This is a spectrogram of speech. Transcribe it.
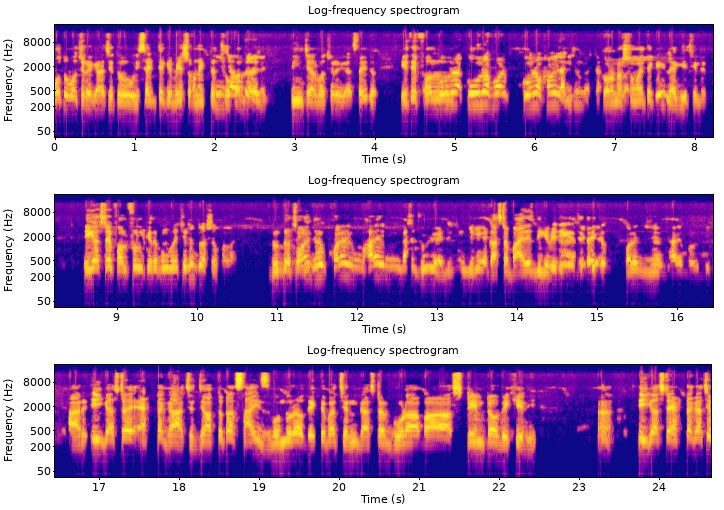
কত বছরের গাছ? তো ওই সাইড থেকে বেশ অনেকটা গেছে। তিন চার বছরের গাছ তাই তো? এতে ফল করোনা করোনার ফলই লাগিয়েছিলাম গাছটা। করোনার সময় থেকেই লাগিয়েছিলেন। এই গাছটায় ফল ফুল কীরকম হয়েছিল? দুর্দর্শ ফল হয়। ফলের ঝ- ভারে গাছে ঝুড়ি গেছে গাছটা বাইরের দিকে বেরিয়ে গেছে তাই তো? ফলের ঝাড়ে। আর এই গাছটায় একটা গাছ যতটা সাইজ বন্ধুরাও দেখতে পাচ্ছেন গাছটার গোড়া বা স্টেমটাও দেখিয়ে দিই। হ্যাঁ এই গাছটা একটা গাছে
